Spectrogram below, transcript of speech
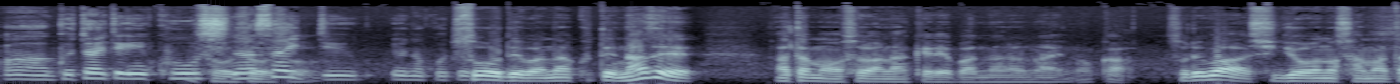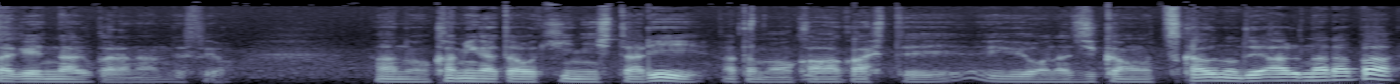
ああ具体的にこうしなさいっていうようなことそうではなくてなぜ頭を反らなければならないのか。それは修行の妨げになるからなんですよ。あの髪型を気にしたり頭を乾かしているような時間を使うのであるならば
